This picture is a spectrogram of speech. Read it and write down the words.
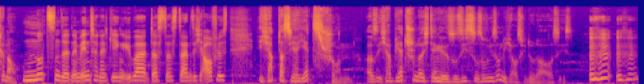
genau. Nutzenden im Internet gegenüber, dass das dann sich auflöst. Ich habe das ja jetzt schon. Also ich habe jetzt schon, dass ich denke, so siehst du sowieso nicht aus, wie du da aussiehst. Mhm, mh.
